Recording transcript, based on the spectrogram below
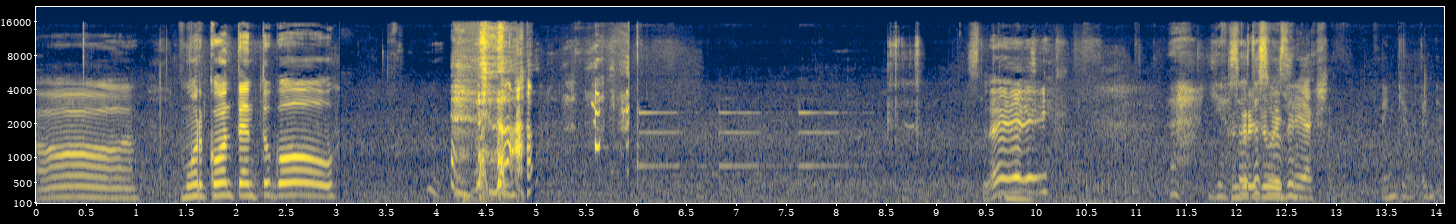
Oh, more content to go. Slay. Yes, so this was the reaction. Thank you, thank you,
